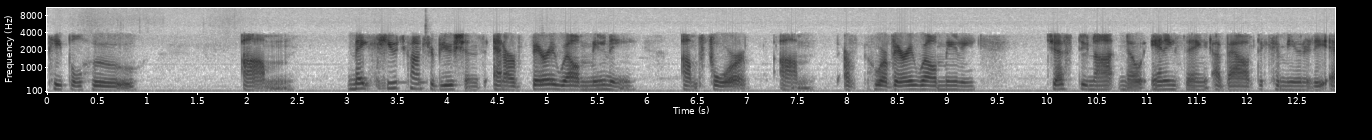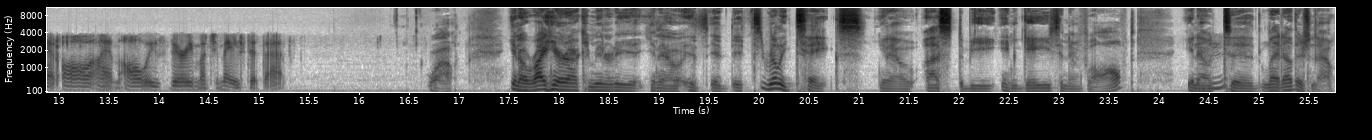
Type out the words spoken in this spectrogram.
people who um, make huge contributions and are very well meaning um, for um, are, who are very well meaning just do not know anything about the community at all. I am always very much amazed at that. Wow. You know, right here in our community, you know, it's, it, it really takes, you know, us to be engaged and involved, you know, mm-hmm. to let others know,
